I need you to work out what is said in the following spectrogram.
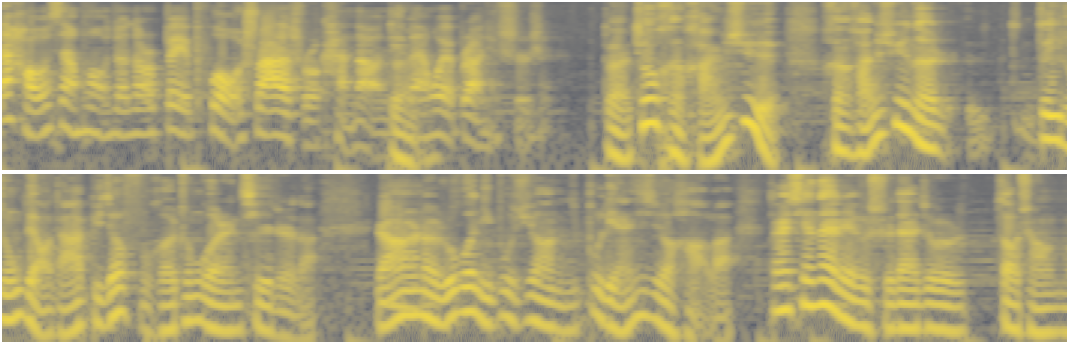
但好多现在朋友圈都是被迫我刷的时候看到你对，但我也不知道你是谁。对，就很含蓄，很含蓄呢的一种表达，比较符合中国人气质的。然而呢，如果你不需要，你不联系就好了。但是现在这个时代，就是造成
